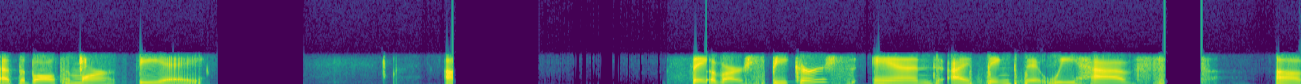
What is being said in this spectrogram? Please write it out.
at the Baltimore VA. Um, thank of our speakers, and I think that we have uh,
